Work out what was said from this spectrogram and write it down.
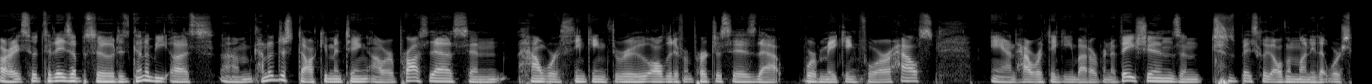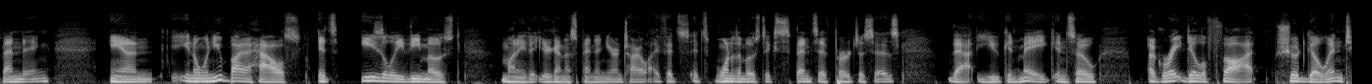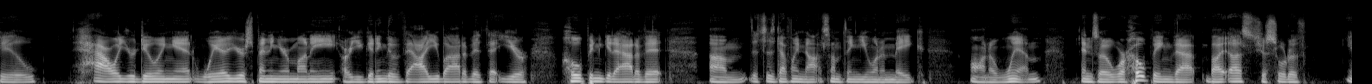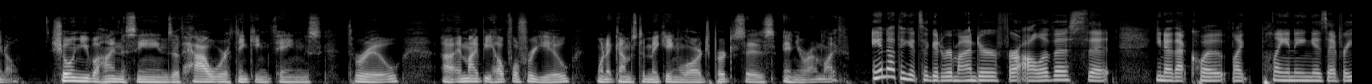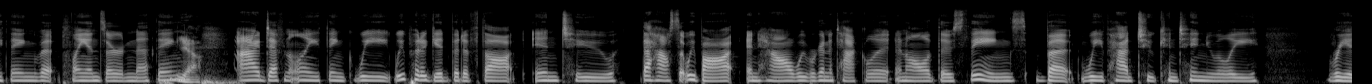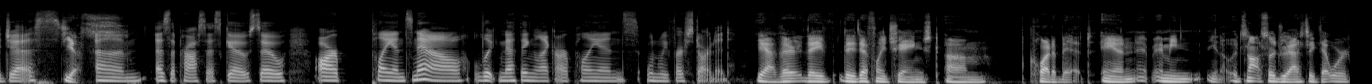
All right, so today's episode is going to be us um, kind of just documenting our process and how we're thinking through all the different purchases that we're making for our house and how we're thinking about our renovations and just basically all the money that we're spending. And, you know, when you buy a house, it's easily the most money that you're going to spend in your entire life. It's it's one of the most expensive purchases that you can make. And so a great deal of thought should go into how you're doing it, where you're spending your money. Are you getting the value out of it that you're hoping to get out of it? Um, this is definitely not something you want to make on a whim. And so we're hoping that by us just sort of, you know, showing you behind the scenes of how we're thinking things through, uh, it might be helpful for you when it comes to making large purchases in your own life. And I think it's a good reminder for all of us that, you know, that quote, like planning is everything, but plans are nothing. Yeah. I definitely think we we put a good bit of thought into the house that we bought and how we were going to tackle it and all of those things, but we've had to continually readjust yes. um, as the process goes. So our plans now look nothing like our plans when we first started. Yeah, they they've they definitely changed. Um, quite a bit. And I mean, you know, it's not so drastic that we're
